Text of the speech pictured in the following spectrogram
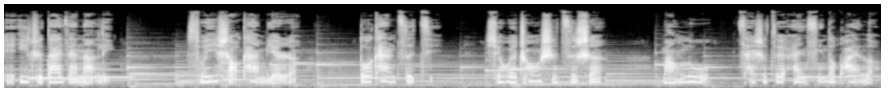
也一直待在那里所以少看别人多看自己学会充实自身忙碌才是最安心的快乐。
